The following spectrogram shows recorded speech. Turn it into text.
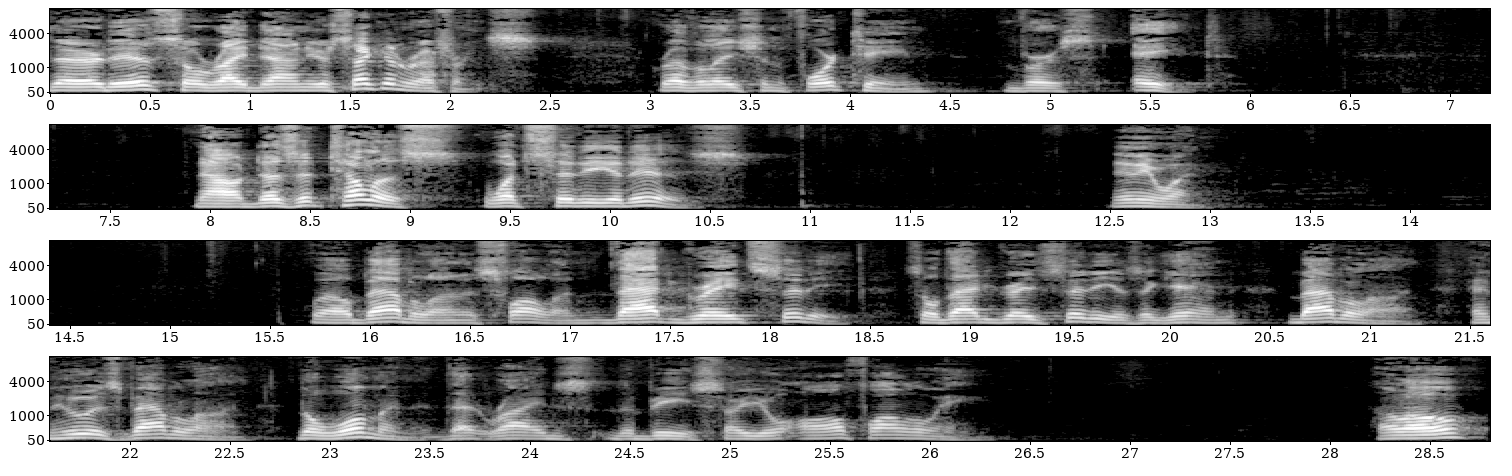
There it is. So write down your second reference. Revelation 14, verse 8. Now, does it tell us what city it is? Anyway. Well, Babylon is fallen, that great city. So that great city is again Babylon. And who is Babylon? The woman that rides the beast. Are you all following? Hello?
